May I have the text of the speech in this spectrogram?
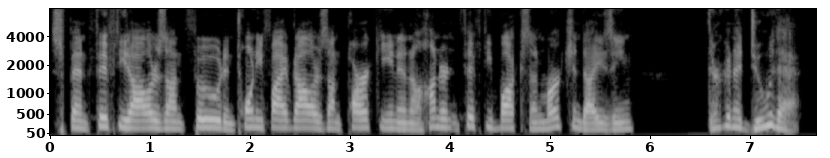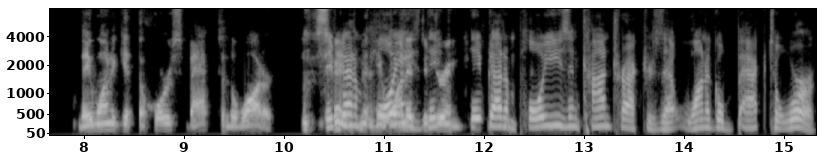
spend $50 on food and $25 on parking and 150 bucks on merchandising, they're going to do that. They want to get the horse back to the water. They've got employees. They, they've got employees and contractors that want to go back to work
